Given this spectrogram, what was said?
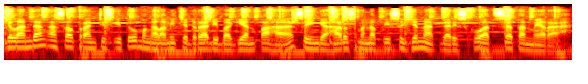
Gelandang asal Prancis itu mengalami cedera di bagian paha sehingga harus menepi sejenak dari skuad setan merah.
